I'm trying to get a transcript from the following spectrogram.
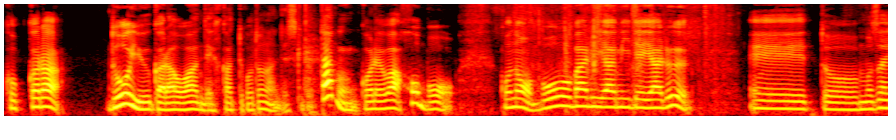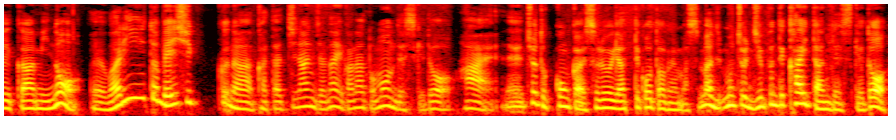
こっからどういう柄を編んでいくかってことなんですけど多分これはほぼこの棒針編みでやるえっ、とモザイク編みの割とベーシックな形なんじゃないかなと思うんですけど、はい。でちょっと今回それをやっていこうと思います。まあもちろん自分で書いたんですけど、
